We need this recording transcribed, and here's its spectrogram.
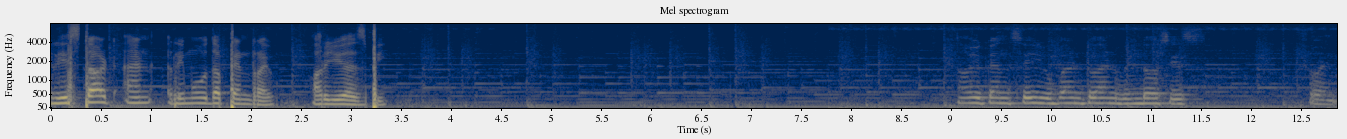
restart and remove the pen drive or USB now you can see Ubuntu and Windows is showing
